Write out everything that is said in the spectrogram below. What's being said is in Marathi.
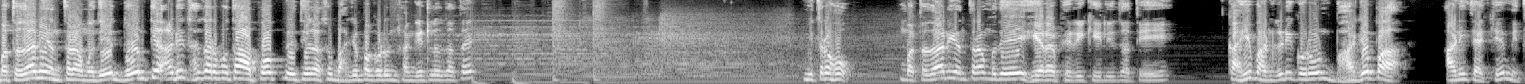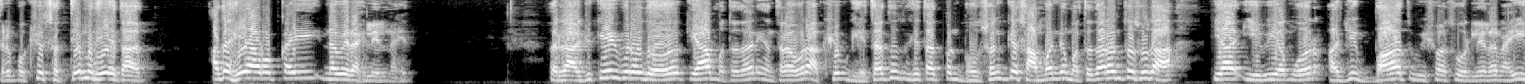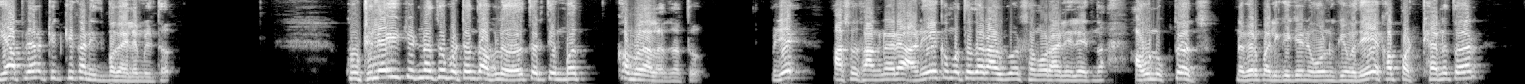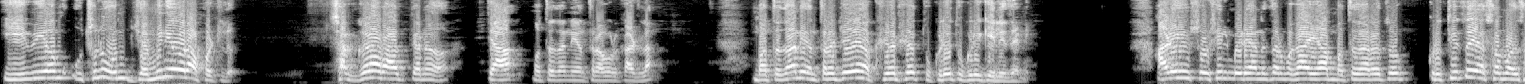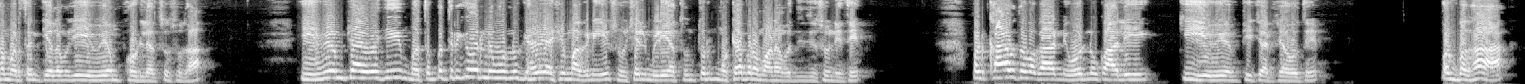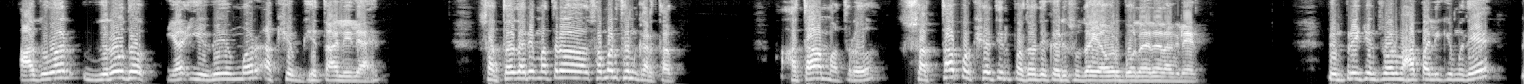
मतदान यंत्रामध्ये दोन ते अडीच हजार मतं आपोआप मिळतील असं भाजपाकडून सांगितलं जात आहे मित्र हो मतदान यंत्रामध्ये हेराफेरी केली जाते. काही भानगडी करून भाजपा आणि त्याचे मित्रपक्ष सत्तेमध्ये येतात. आता हे आरोप काही नवे राहिलेले नाहीत. राजकीय विरोधक या मतदान यंत्रावर आक्षेप घेतातच घेतात पण बहुसंख्य सामान्य मतदारांचं सुद्धा या ईव्हीएम वर अजिबात विश्वास उरलेला नाही. हे आपल्याला ठिकठिकाणीच बघायला मिळतं. कुठल्याही चिन्हाचं बटन दाबलं तर ते मत कमळाला जातं. म्हणजे असं सांगणाऱ्या अनेक मतदार आजवर समोर आलेले आहेत ना. अहो नुकतंच नगरपालिकेच्या निवडणुकीमध्ये एका पठ्ठ्यानं तर ईव्हीएम उचलून जमिनीवर आपटलं. सगळा राग त्यानं त्या मतदान यंत्रावर काढला. मतदान यंत्राचे अक्षरशः तुकडे तुकडे केले त्यांनी. आणि सोशल मीडियानंतर बघा या मतदाराचं कृतीचं या सम- समर्थन केलं म्हणजे ईव्हीएम फोडल्याचं सुद्धा. ईव्हीएमच्या ऐवजी मतपत्रिकेवर निवडणूक घ्यावी अशी मागणी सोशल मीडियातून तर मोठ्या प्रमाणामध्ये दिसून येते. पण काय होतं बघा निवडणूक आली की ईव्हीएमची चर्चा होते. पण बघा आजवर विरोधक या ईव्हीएम वर आक्षेप घेत आलेले आहेत. सत्ताधारी मात्र समर्थन करतात. आता मात्र सत्ता पक्षातील पदाधिकारी सुद्धा यावर बोलायला लागले आहेत. पिंपरी चिंचवड महापालिकेमध्ये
